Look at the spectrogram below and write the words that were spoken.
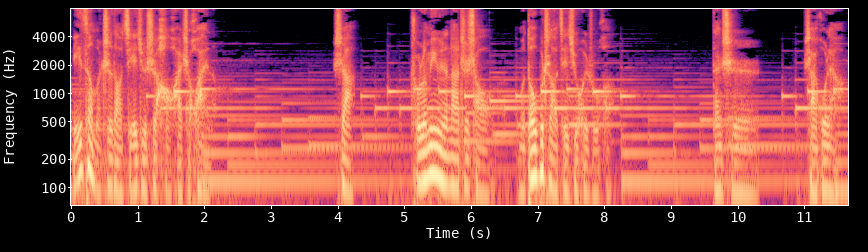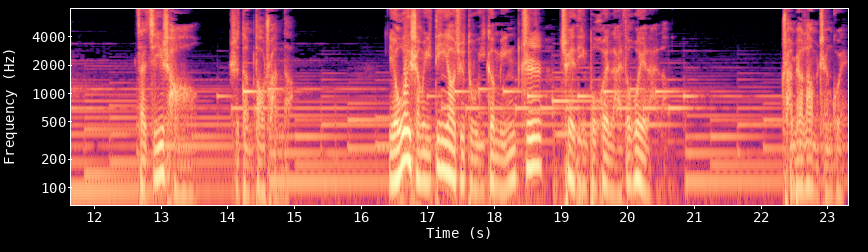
你怎么知道结局是好还是坏呢？”是啊，除了命运的那只手，我们都不知道结局会如何。但是，傻姑娘，在机场是等不到船的。你又为什么一定要去赌一个明知确定不会来的未来呢？船票那么珍贵，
